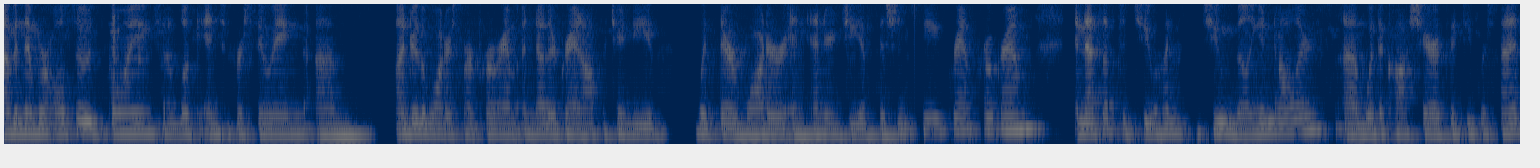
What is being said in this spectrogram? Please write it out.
Um, and then we're also going to look into pursuing um, under the WaterSMART program another grant opportunity with their water and energy efficiency grant program. And that's up to $200, $2 million um, with a cost share of 50%.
